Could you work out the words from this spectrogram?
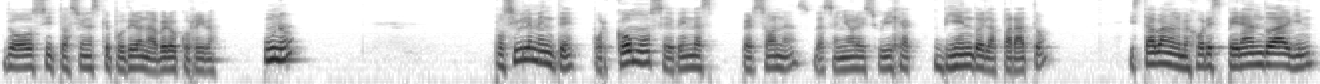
dos situaciones que pudieron haber ocurrido. Uno, posiblemente por cómo se ven las personas, la señora y su hija, viendo el aparato, estaban a lo mejor esperando a alguien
